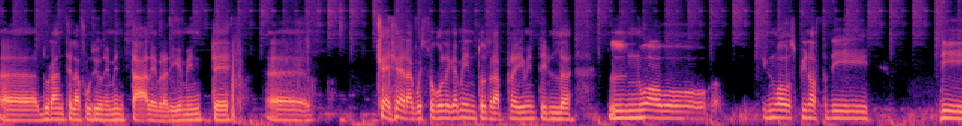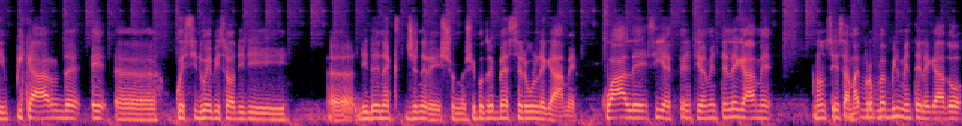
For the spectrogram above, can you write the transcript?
eh, durante la fusione mentale praticamente eh, cioè c'era questo collegamento tra praticamente il, il nuovo il nuovo spin-off di, di Picard e eh, questi due episodi di, eh, di The Next Generation. Ci potrebbe essere un legame. Quale sia effettivamente il legame non si sa ma è Mm. probabilmente legato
